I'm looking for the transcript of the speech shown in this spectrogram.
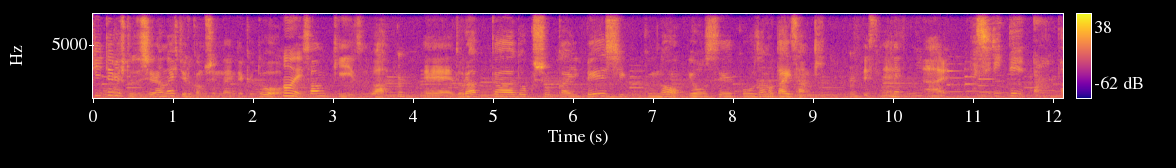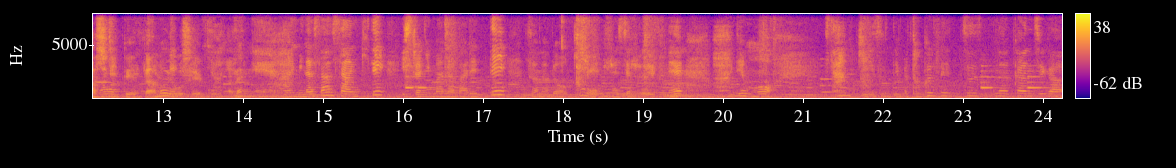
聞いてる人で知らない人いるかもしれないんだけど、はい。サンキーズは、うん。えードラッカー読書会ベーシックの養成講座の第3期ですね。ね。はい。ファシリテーター。のファシリテーターの養成講座ね。ね。はい。皆さん3期で一緒に学ばれてその同期でいらっしゃるんですね。はい。でもサンキーズってやっぱ特別な感じが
